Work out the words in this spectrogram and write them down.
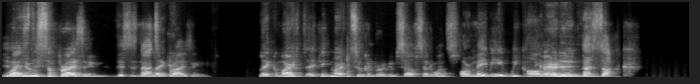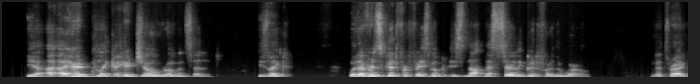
you- Why is this surprising? This is not like- surprising. Like Mark, I think Mark Zuckerberg himself said once. Or maybe we call I heard it in- the Zuck. Yeah, I, I heard like I heard Joe Rogan said it. He's like, whatever is good for Facebook is not necessarily good for the world. That's right.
